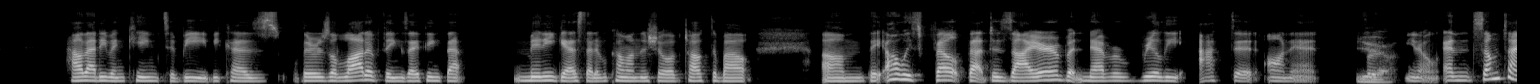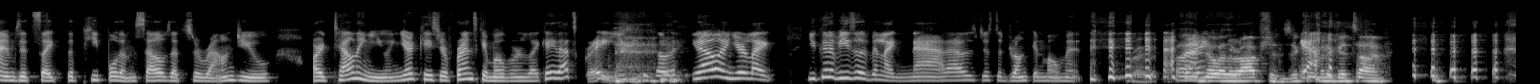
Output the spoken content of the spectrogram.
how that even came to be because there's a lot of things I think that many guests that have come on the show have talked about um, they always felt that desire but never really acted on it for, yeah you know and sometimes it's like the people themselves that surround you are telling you in your case your friends came over and was like hey that's great you, you know and you're like you could have easily been like nah that was just a drunken moment right. i right? had no other options it yeah. came at a good time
